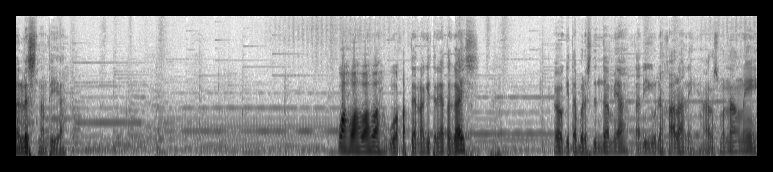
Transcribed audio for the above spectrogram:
Bales nanti ya. Wah wah wah wah, gua kapten lagi ternyata guys. Yo kita balas dendam ya. Tadi udah kalah nih, harus menang nih.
